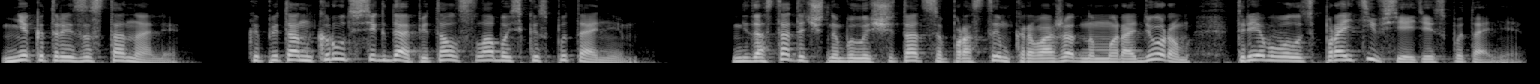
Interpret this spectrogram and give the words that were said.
Некоторые застонали. Капитан Крут всегда питал слабость к испытаниям. Недостаточно было считаться простым кровожадным мародером, требовалось пройти все эти испытания.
